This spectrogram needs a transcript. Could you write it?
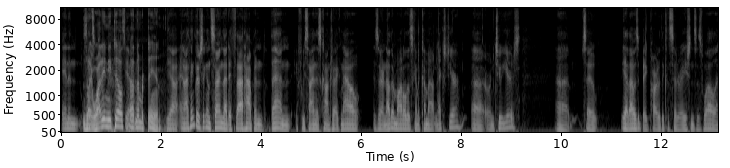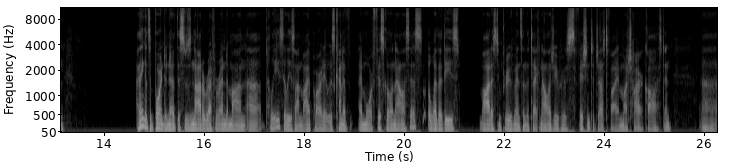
And in, It's like, why didn't you tell us Yeah. about number ten? Yeah, and I think there's a concern that if that happened then, if we sign this contract now, is there another model that's going to come out next year uh, or in two years? Uh, so, yeah, that was a big part of the considerations as well. And I think it's important to note this was not a referendum on uh, police, at least on my part. It was kind of a more fiscal analysis of whether these modest improvements in the technology were sufficient to justify a much higher cost. And uh,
